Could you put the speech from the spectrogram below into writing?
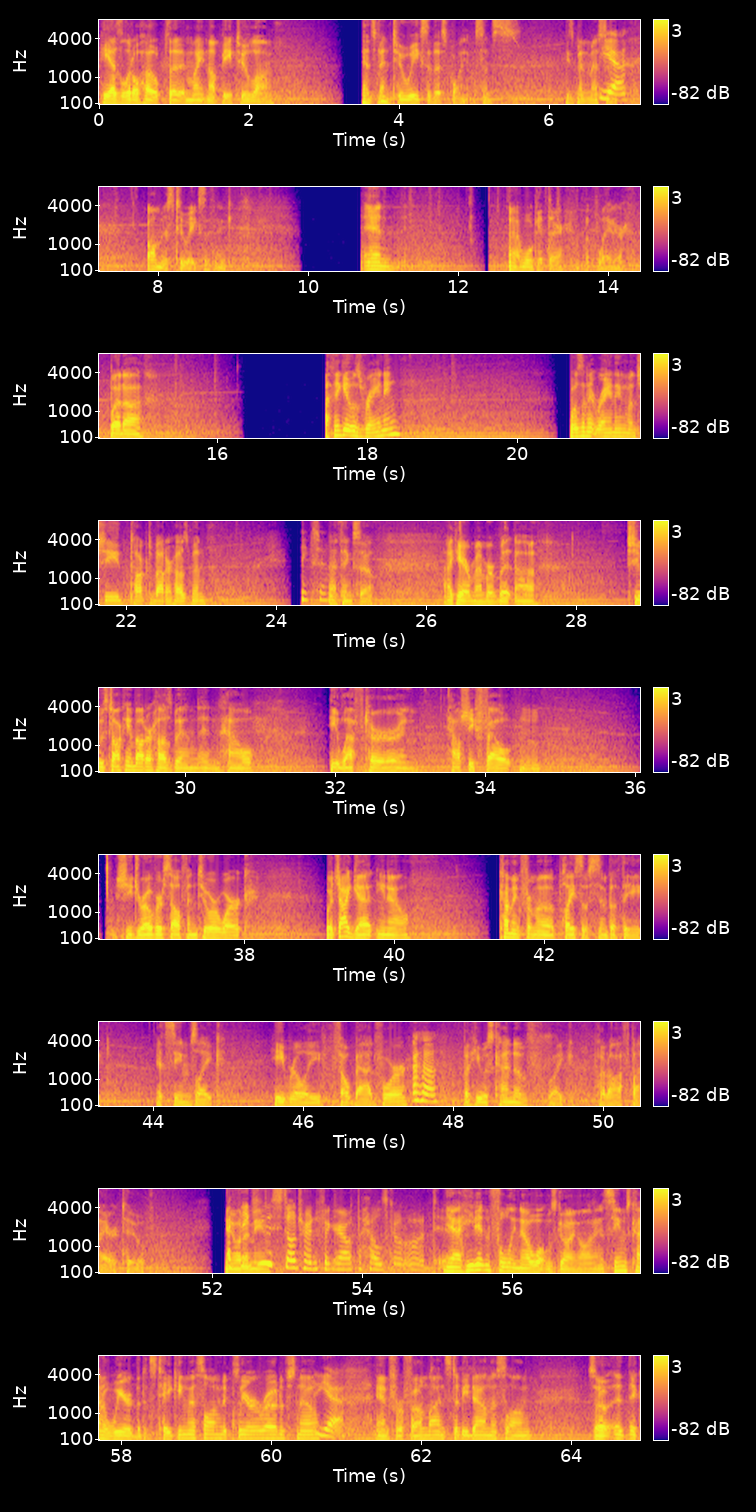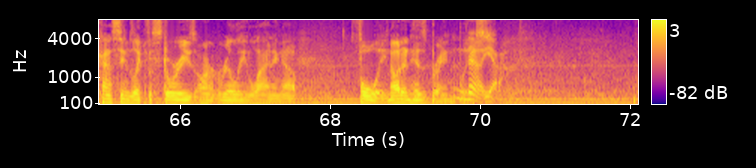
he has a little hope that it might not be too long. It's been two weeks at this point since he's been missing Yeah. Almost two weeks, I think. And uh, we'll get there later. But uh I think it was raining. Wasn't it raining when she talked about her husband? I think so. I think so. I can't remember, but uh she was talking about her husband and how he left her and how she felt and she drove herself into her work which I get, you know, coming from a place of sympathy, it seems like he really felt bad for her, Uh huh. but he was kind of like put off by her too. You know I what I think mean? he was still trying to figure out what the hell's going on too. Yeah, he didn't fully know what was going on, and it seems kind of weird that it's taking this long to clear a road of snow Yeah. and for phone lines to be down this long. So it, it kind of seems like the stories aren't really lining up fully, not in his brain at least. No. Yeah.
